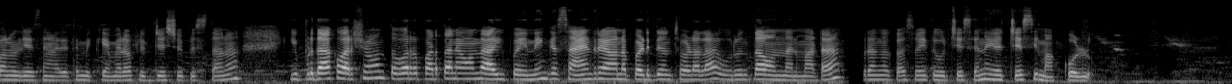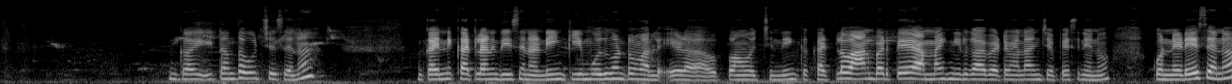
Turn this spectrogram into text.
పనులు చేశాను అదైతే మీకు కెమెరా ఫ్లిప్ చేసి చూపిస్తాను. ఇప్పుడు దాకా వర్షం తువర పడతానే ఉంది ఆగిపోయింది. ఇంకా సాయంత్రం ఏమైనా పడిద్దాం చూడాలా? ఉరుంతా ఉందనమాట శుభ్రంగా కసు అయితే ఊడ్చేసాను ఇవి వచ్చేసి మా కోళ్ళు. ఇంకా ఇటంతా ఊడ్చేసాను? ఇంకా అన్ని కట్లని తీసానండి. ఇంక ఈ ముదుగుంటం వల్ల ఈడ పాము వచ్చింది. ఇంకా కట్టెలు వాన పడితే అమ్మాయికి నీళ్ళు కాబెట్టడం ఎలా అని చెప్పేసి నేను కొన్ని వేసాను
